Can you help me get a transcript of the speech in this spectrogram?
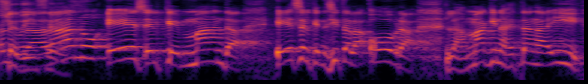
el le ciudadano es el que manda, es el que necesita la obra, las máquinas están ahí,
